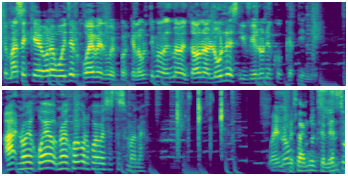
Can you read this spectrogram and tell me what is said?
Se me hace que ahora voy del jueves, güey, porque la última vez me aventaron al lunes y fui el único que atiné. Ah, no hay juego, no hay juego el jueves esta semana. Bueno, Empezando excelente.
